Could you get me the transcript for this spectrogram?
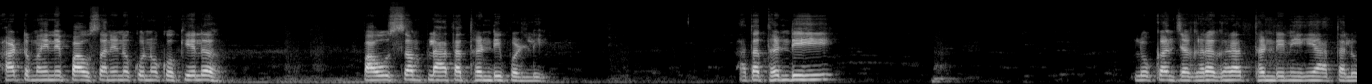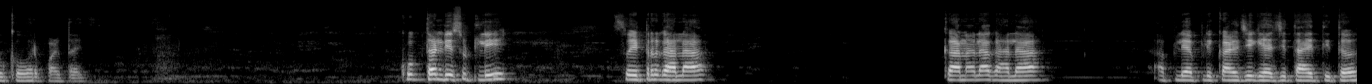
आठ महिने पावसाने नको नको केलं. पाऊस संपला आता थंडी पडली. आता थंडी ही लोकांच्या घराघरात थंडीनेही आता लोक वर पाळतायत खूप थंडी सुटली. स्वेटर घाला कानाला घाला. आपली आपली काळजी घ्या जिथं आहे तिथं.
